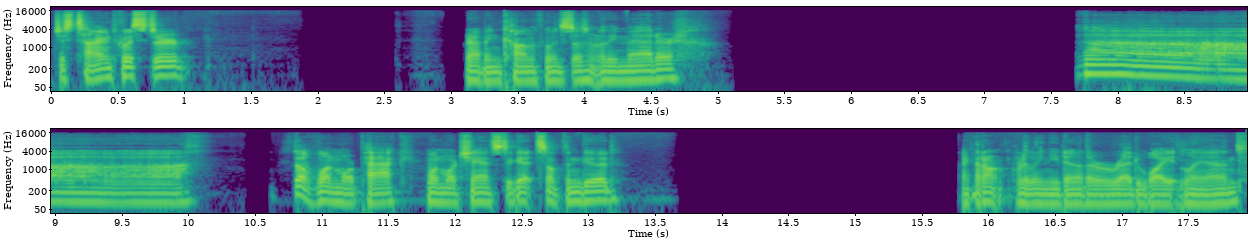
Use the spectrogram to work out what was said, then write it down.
Just Time Twister. Grabbing Confluence doesn't really matter. Uh, still have one more pack, one more chance to get something good. Like, I don't really need another red white land.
